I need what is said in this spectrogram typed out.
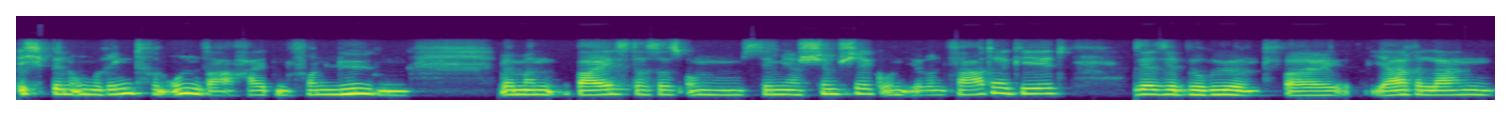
ich bin umringt von Unwahrheiten, von Lügen. Wenn man weiß, dass es um Semja Şimşek und ihren Vater geht, sehr, sehr berührend, weil jahrelang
